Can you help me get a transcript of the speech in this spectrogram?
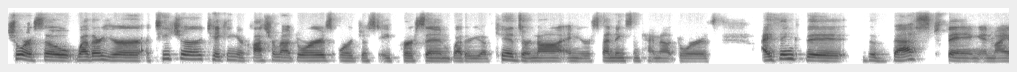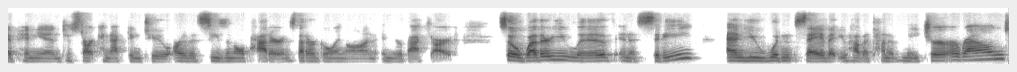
Sure. So, whether you're a teacher taking your classroom outdoors or just a person, whether you have kids or not, and you're spending some time outdoors, I think the, the best thing, in my opinion, to start connecting to are the seasonal patterns that are going on in your backyard. So, whether you live in a city and you wouldn't say that you have a ton of nature around,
